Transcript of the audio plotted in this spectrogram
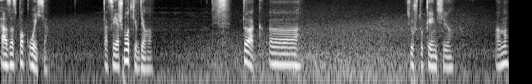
А заспокойся. Так, це я шмотки вдягав. Так. Е- цю штукенцію. Ану.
